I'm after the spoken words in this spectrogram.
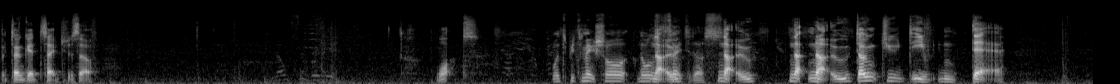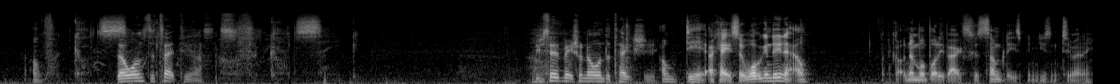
But don't get detected yourself. What? Want me to make sure no one's No. detected us? No. No, no, don't you even dare. Oh, for God's sake. No one's detecting us. Oh, for God's sake. You said make sure no one detects you. Oh dear. Okay, so what we're going to do now... I've got no more body bags because somebody's been using too many.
